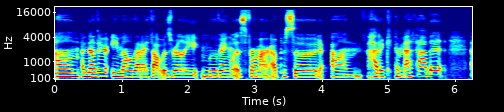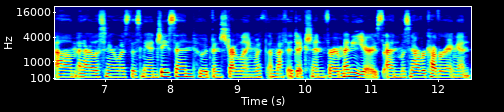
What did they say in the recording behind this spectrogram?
Um, another email that I thought was really moving was from our episode, um, How to Kick a Meth Habit. Um, and our listener was this man, Jason, who had been struggling with a meth addiction for many years and was now recovering and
